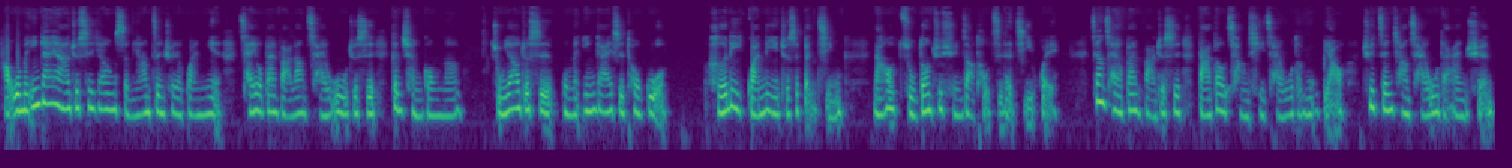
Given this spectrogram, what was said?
好，我们应该啊，就是要用什么样正确的观念，才有办法让财务就是更成功呢？主要就是我们应该是透过合理管理就是本金，然后主动去寻找投资的机会。这样才有办法，就是达到长期财务的目标，去增强财务的安全，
